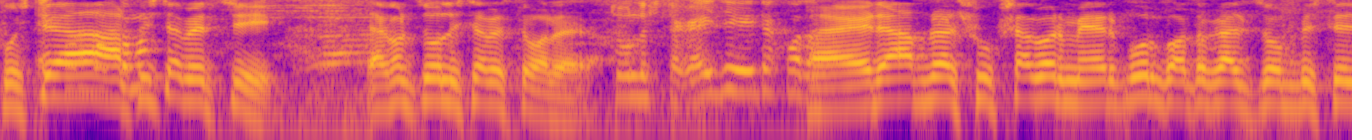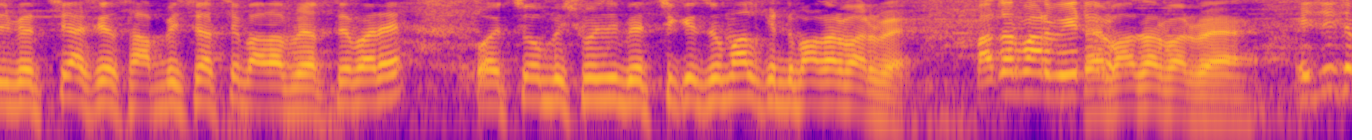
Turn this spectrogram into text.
কুষ্টিয়া আটত্রিশটা বেচছি। এখন চল্লিশটা বেচতে পারে। চল্লিশ টাকা। এই যে এটা কথা হ্যাঁ এটা আপনার সুখসাগর মেহেরপুর গতকাল চব্বিশ তেইশ বেচছি আজকে ছাব্বিশ যাচ্ছে বাজার বাড়তে পারে। ওই চব্বিশ পঁচিশ বেচছি কিছু মাল কিন্তু বাজার বাড়বে। বাজার বাড়বে এটা হ্যাঁ, বাজার বাড়বে। হ্যাঁ। যে যে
